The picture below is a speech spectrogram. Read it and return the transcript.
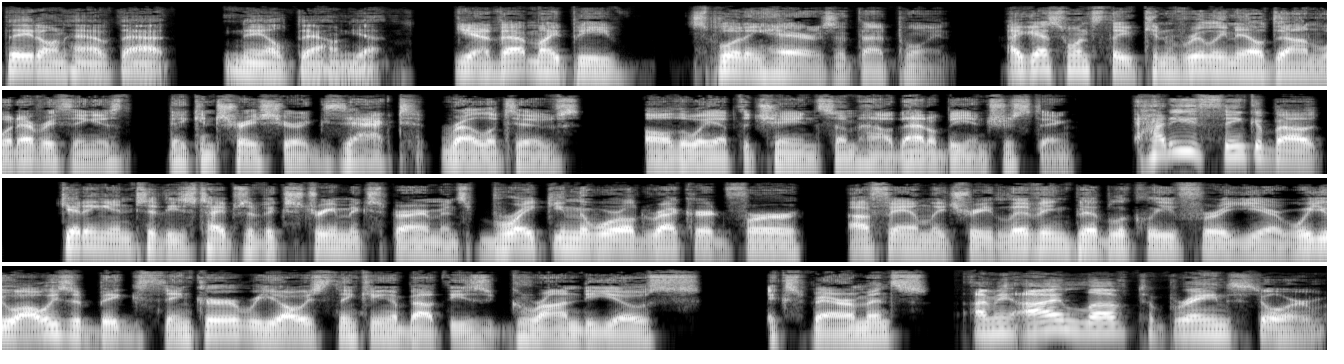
they don't have that nailed down yet. Yeah, that might be splitting hairs at that point. I guess once they can really nail down what everything is, they can trace your exact relatives all the way up the chain somehow. That'll be interesting. How do you think about getting into these types of extreme experiments, breaking the world record for a family tree, living biblically for a year? Were you always a big thinker? Were you always thinking about these grandiose experiments? I mean, I love to brainstorm.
